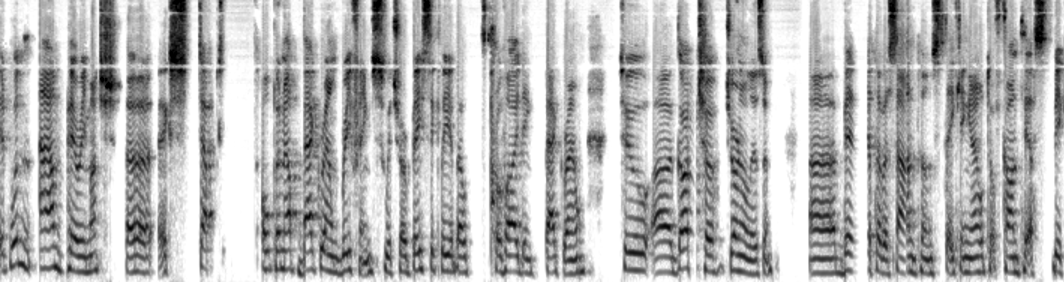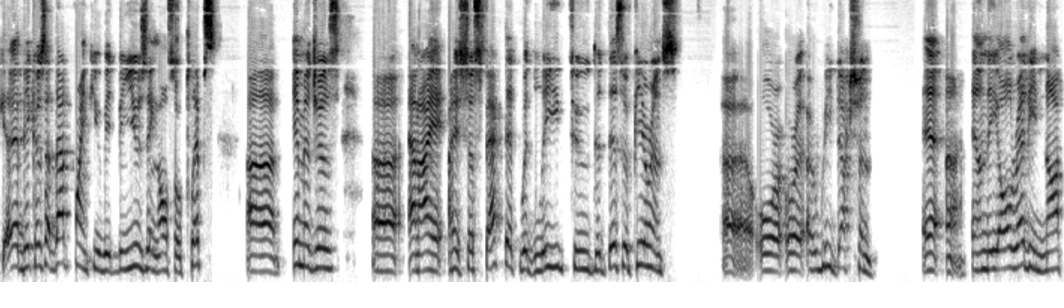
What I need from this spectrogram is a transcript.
it wouldn't add very much uh, except open up background briefings, which are basically about providing background to uh, gotcha journalism a bit of a sentence taking out of context uh, because at that point you would be using also clips, uh, images, uh, and I, I suspect it would lead to the disappearance uh, or, or a reduction uh, in the already not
